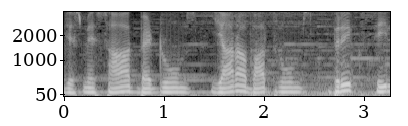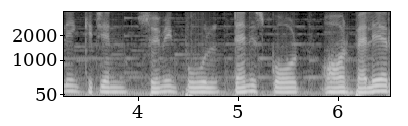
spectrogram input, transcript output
जिसमें सात bedrooms 11 bathrooms brick ceiling kitchen swimming pool tennis court और बेलेयर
